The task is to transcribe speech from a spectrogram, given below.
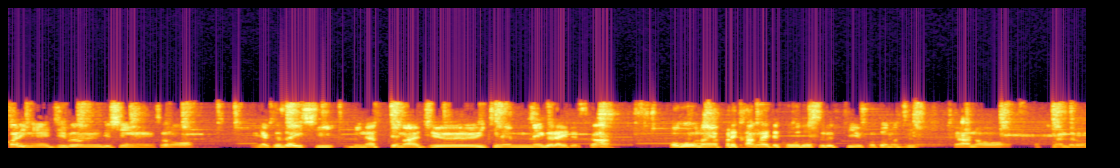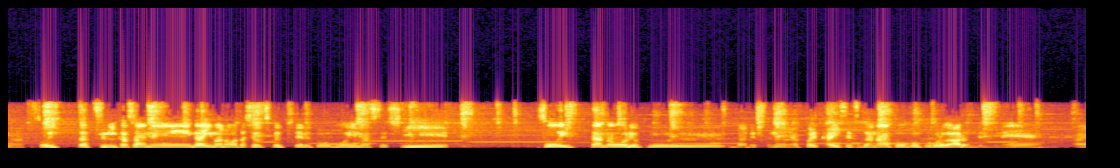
ぱりね、自分自身、その、薬剤師になってまあ11年目ぐらいですか思うのはやっぱり考えて行動するっていうことの実、あの、なんだろうな、そういった積み重ねが今の私を作ってると思いますし、そういった能力がですね、やっぱり大切だなと思うところがあるんですね。はい。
